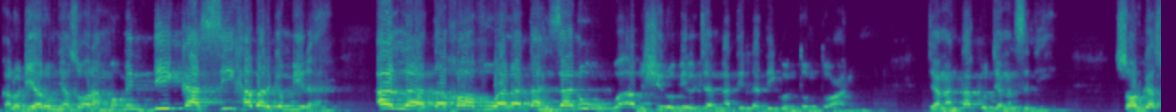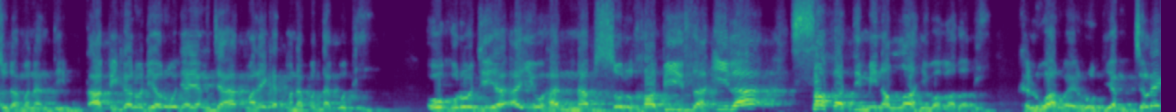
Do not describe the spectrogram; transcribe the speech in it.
Kalau dia ruhnya seorang mukmin dikasih kabar gembira alla takhafu wa la tahzanu wa abshiru bil jannati allati kuntum tu'adun. Jangan takut, jangan sedih. Sorga sudah menanti. Tapi kalau dia ruhnya yang jahat, malaikat menakut-nakuti. Ukhruji ya ayyuhan nafsul khabitha ila sakhati minallahi wa ghadabi. Keluar wahai ruh yang jelek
